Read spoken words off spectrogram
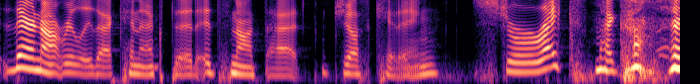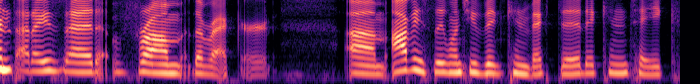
They're not really that connected. It's not that. Just kidding. Strike my comment that I said from the record. Um, obviously, once you've been convicted, it can take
